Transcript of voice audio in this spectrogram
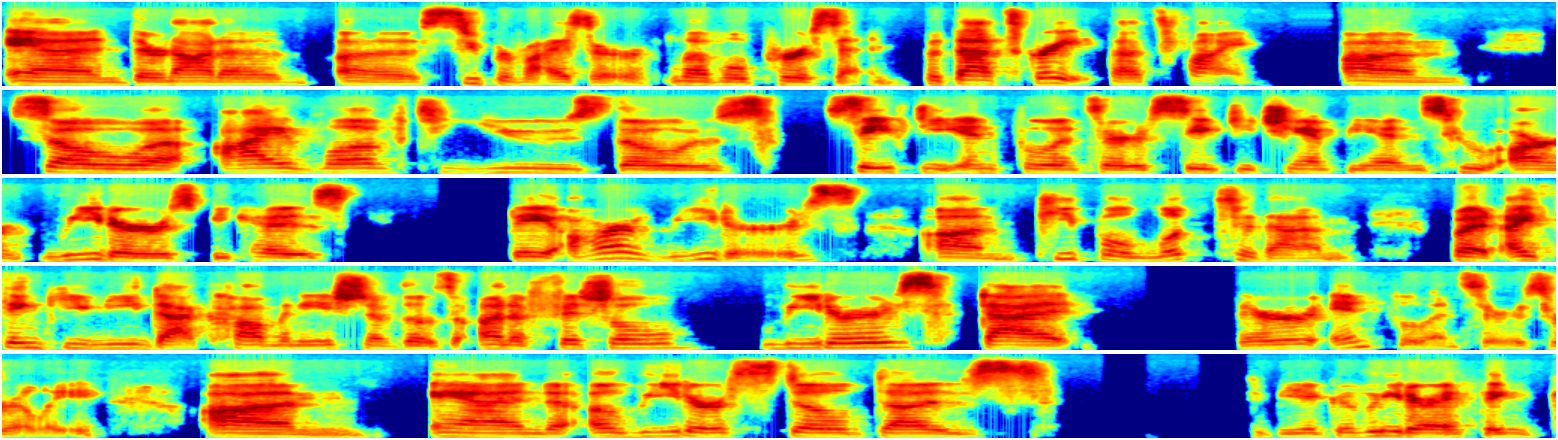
and they're not a, a supervisor level person but that's great that's fine um, so uh, i love to use those safety influencers safety champions who aren't leaders because they are leaders um, people look to them but i think you need that combination of those unofficial leaders that they're influencers really um, and a leader still does to be a good leader, I think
